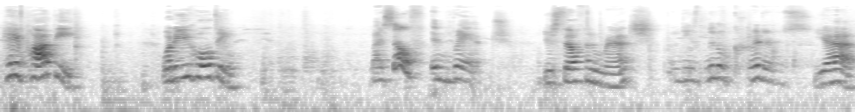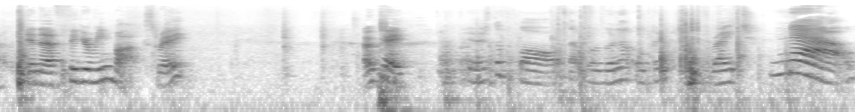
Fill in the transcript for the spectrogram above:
hey, Poppy. What are you holding? Myself and Branch. Yourself and Branch? And these little critters. Yeah, in a figurine box, right? Okay. Here's the ball that we're gonna open right now.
